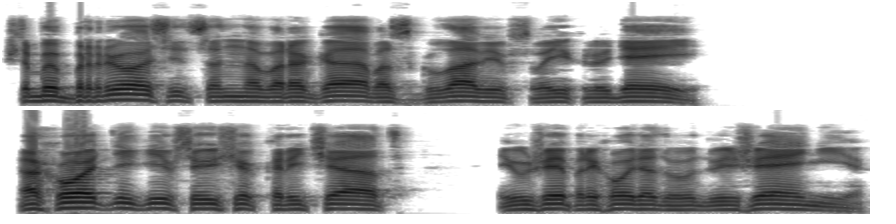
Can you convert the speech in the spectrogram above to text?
чтобы броситься на врага, возглавив своих людей. Охотники все еще кричат и уже приходят в движение.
